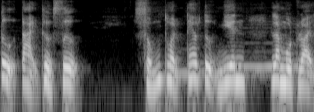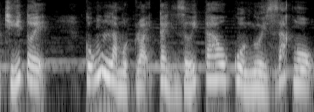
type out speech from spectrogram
tự tại thực sự. Sống thuận theo tự nhiên là một loại trí tuệ, cũng là một loại cảnh giới cao của người giác ngộ.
